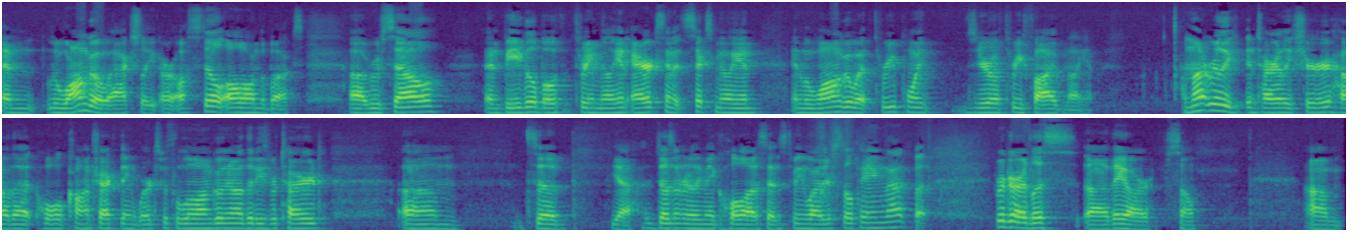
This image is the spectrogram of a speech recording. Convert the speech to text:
and Luongo actually are still all on the books. Uh, Roussel and Beagle both at three million, Eriksson at six million, and Luongo at three point zero three five million. I'm not really entirely sure how that whole contract thing works with Luongo now that he's retired. Um, it's a yeah, it doesn't really make a whole lot of sense to me why they're still paying that, but regardless, uh, they are so. Um,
